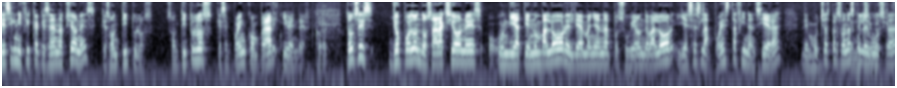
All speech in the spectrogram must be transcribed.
¿Qué significa que sean acciones? Que son títulos. Son títulos que se pueden comprar y vender. Correcto. Entonces, yo puedo endosar acciones, un día tiene un valor, el día de mañana pues subieron de valor y esa es la apuesta financiera de muchas personas que les gusta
